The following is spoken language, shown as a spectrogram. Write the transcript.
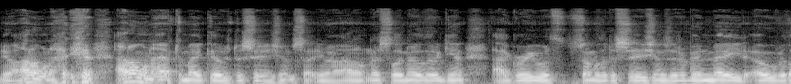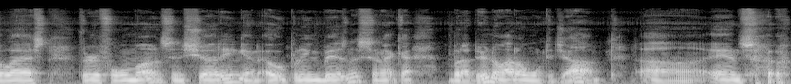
you know, I don't want to. I don't want to have to make those decisions. You know, I don't necessarily know that. Again, I agree with some of the decisions that have been made over the last three or four months in shutting and opening business and that kind. But I do know I don't want the job. Uh, and so,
